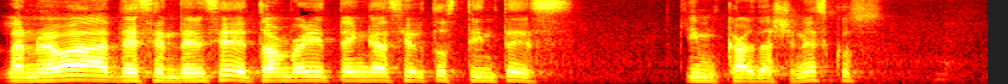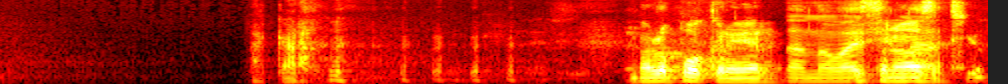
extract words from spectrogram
la nueva descendencia de Tom Brady tenga ciertos tintes Kim Kardashianescos? La cara. No lo puedo creer. No, no va a Esta decir nueva nada. sección.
